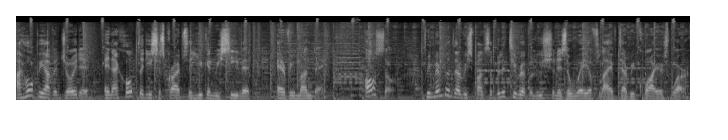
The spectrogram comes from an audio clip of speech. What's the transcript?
I hope you have enjoyed it, and I hope that you subscribe so you can receive it every Monday. Also, remember that Responsibility Revolution is a way of life that requires work.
